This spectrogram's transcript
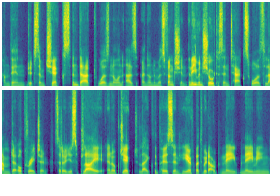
and then did some checks. And that was known as anonymous function function. An even shorter syntax was lambda operator. So that you supply an object like the person here, but without naming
